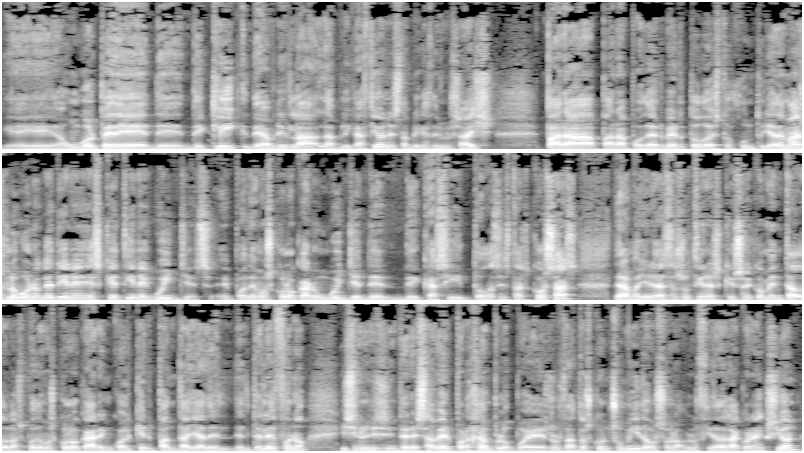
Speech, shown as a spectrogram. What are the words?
eh, a un golpe de, clic, de abrir la, aplicación, esta aplicación Usage, para, para, poder ver todo esto junto. Y además lo bueno que tiene es que tiene widgets. Eh, podemos colocar un widget de, casi todas estas cosas, de la mayoría de estas opciones que os he comentado, las podemos colocar en cualquier pantalla del, del teléfono y si nos interesa ver, por ejemplo, pues los datos consumidos o la velocidad de la conexión,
